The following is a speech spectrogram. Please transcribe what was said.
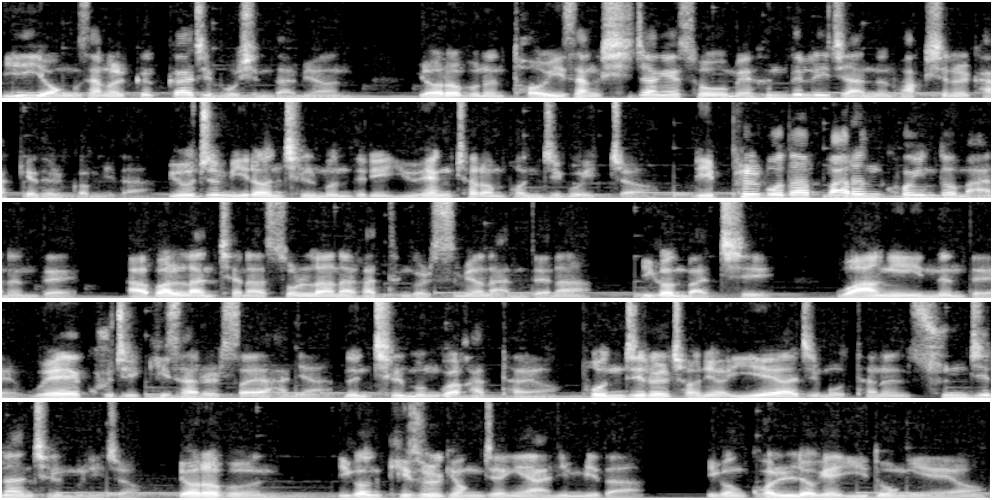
이 영상을 끝까지 보신다면 여러분은 더 이상 시장의 소음에 흔들리지 않는 확신을 갖게 될 겁니다. 요즘 이런 질문들이 유행처럼 번지고 있죠. 리플보다 빠른 코인도 많은데 아발란체나 솔라나 같은 걸 쓰면 안 되나? 이건 마치 왕이 있는데 왜 굳이 기사를 써야 하냐는 질문과 같아요. 본질을 전혀 이해하지 못하는 순진한 질문이죠. 여러분, 이건 기술 경쟁이 아닙니다. 이건 권력의 이동이에요.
